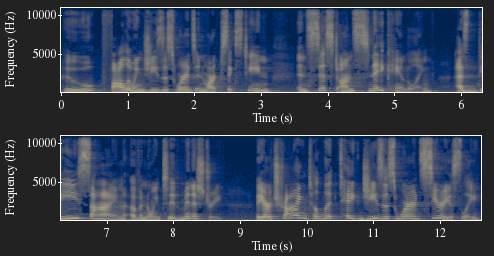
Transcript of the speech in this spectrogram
who, following Jesus' words in Mark 16, insist on snake handling as the sign of anointed ministry. They are trying to take Jesus' words seriously,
